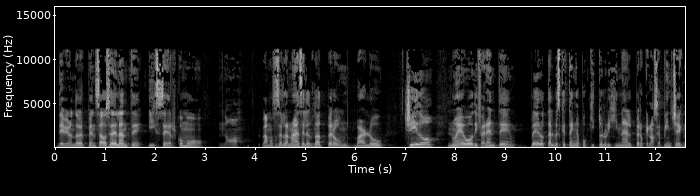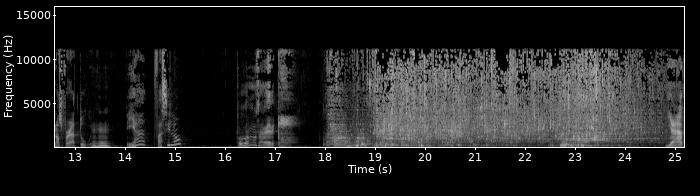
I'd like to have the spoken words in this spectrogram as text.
debieron de haber pensado hacia adelante y ser como, no, vamos a hacer la nueva Silent Slot, pero un Barlow chido, nuevo, diferente, pero tal vez que tenga poquito el original, pero que no sea pinche Nosferatu, güey. Y ya, fácil, ¿no? Pues vamos a ver qué. Ya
